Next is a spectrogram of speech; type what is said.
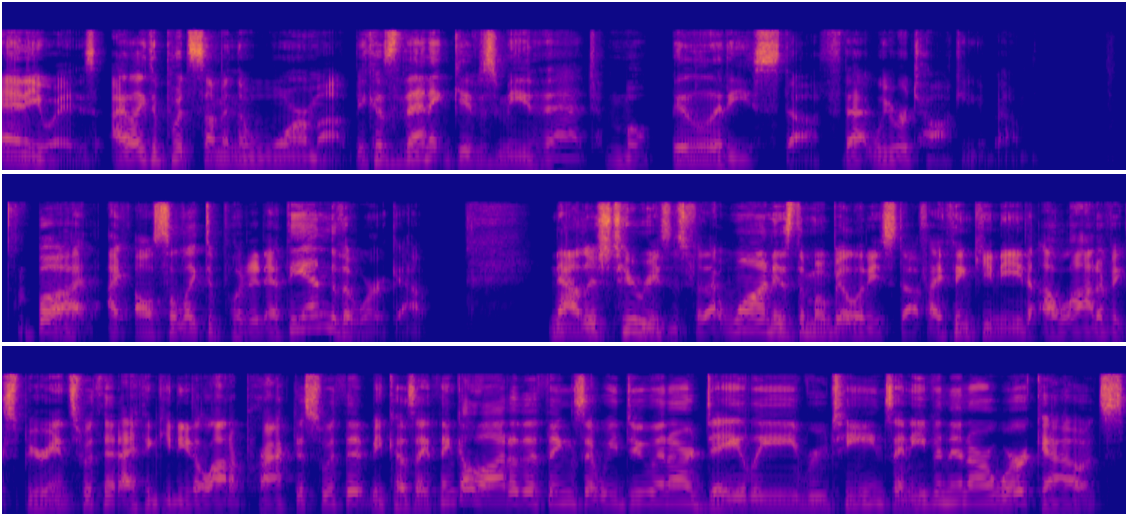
Anyways, I like to put some in the warm up because then it gives me that mobility stuff that we were talking about. But I also like to put it at the end of the workout. Now, there's two reasons for that. One is the mobility stuff. I think you need a lot of experience with it. I think you need a lot of practice with it because I think a lot of the things that we do in our daily routines and even in our workouts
